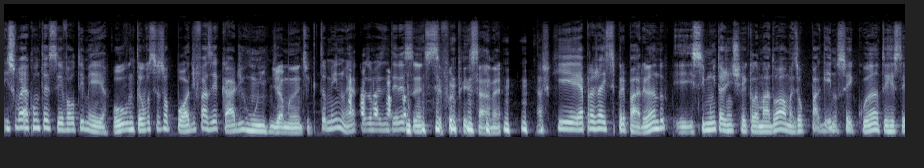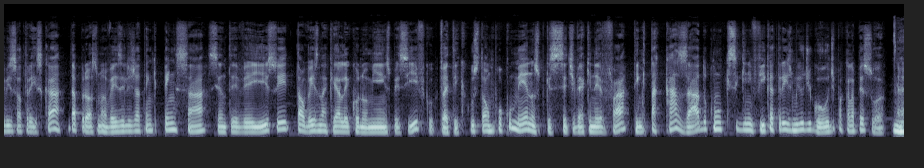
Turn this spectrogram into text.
isso vai acontecer volta e meia. Ou então você só pode fazer card ruim diamante, que também não é a coisa mais interessante, se for pensar, né? Acho que é pra já ir se preparando. E se muita gente reclamar, ó, mas eu paguei não sei quanto e recebi só 3K, da próxima vez ele já tem que pensar, se antever isso e talvez naquela economia em específico vai ter que custar um pouco menos, porque se você tiver que nerfar, tem que estar casado com o que significa 3 mil de gold pra aquela pessoa. né?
